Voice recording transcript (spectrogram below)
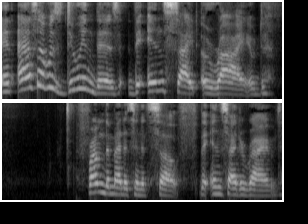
and as I was doing this, the insight arrived from the medicine itself. The insight arrived.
